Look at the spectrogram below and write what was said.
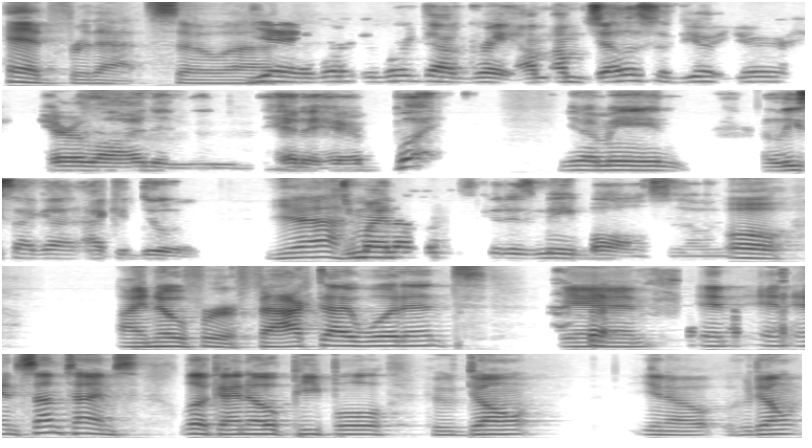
head for that. So uh, yeah, it worked, it worked out great. I'm I'm jealous of your your hairline and, and head of hair, but you know what I mean. At least I got I could do it. Yeah. You might not look as good as me, ball. So. Oh, I know for a fact I wouldn't. And and and and sometimes, look, I know people who don't, you know, who don't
